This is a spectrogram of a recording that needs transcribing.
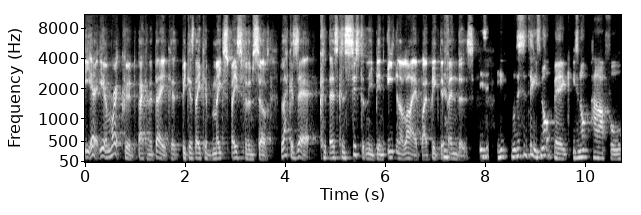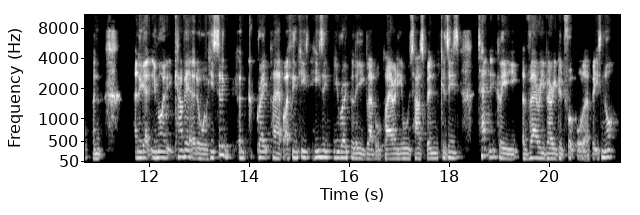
yeah, Ian Wright could back in the day because they could make space for themselves. Lacazette has consistently been eaten alive by big defenders. He, well, this is the thing. He's not big. He's not powerful, and and again, you might caveat it all. He's still a, a, great player, but I think he's he's a Europa League level player, and he always has been because he's technically a very very good footballer, but he's not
